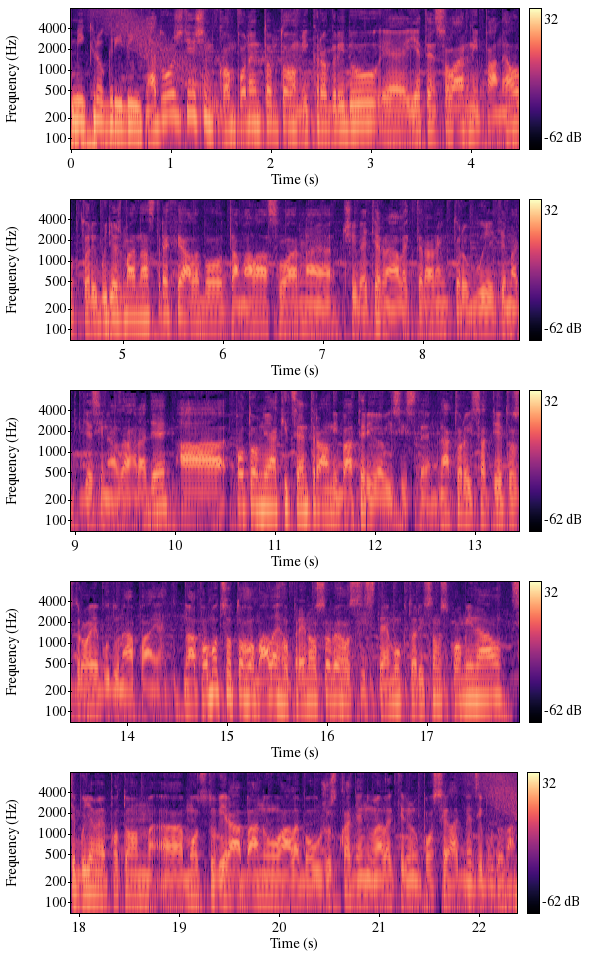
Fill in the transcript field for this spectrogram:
mikrogridy. Najdôležitejším komponentom toho mikrogridu je, je ten solárny panel, ktorý budeš mať na streche, alebo tá malá solárna či veterná elektráreň, ktorú budete mať kde si na záhrade a potom nejaký centrálny batériový systém, na ktorý sa tieto zdroje budú napájať. No a pomocou toho malého prenosového systému, ktorý som spomínal, si budeme potom uh, tú vyrábanú alebo už uskladenú elektrinu posielať medzi budovami.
